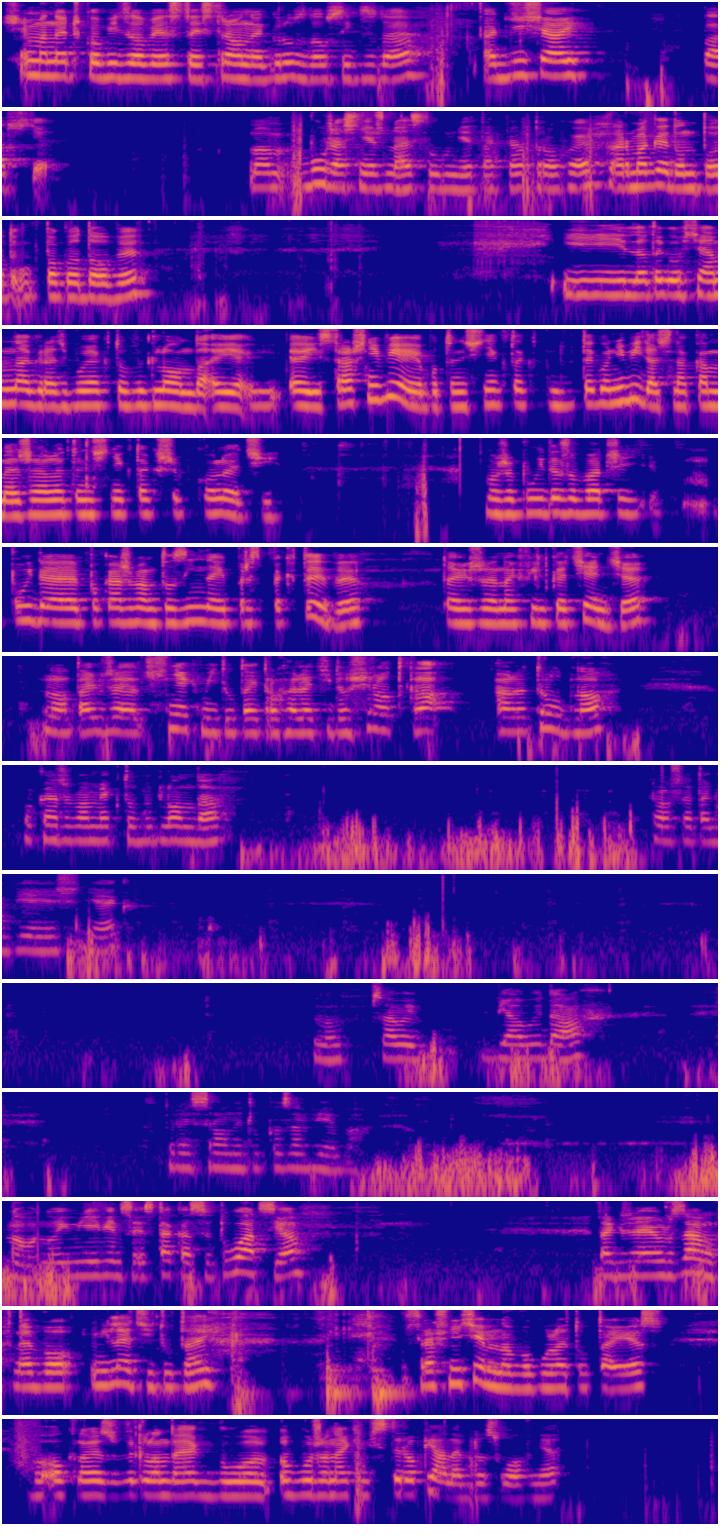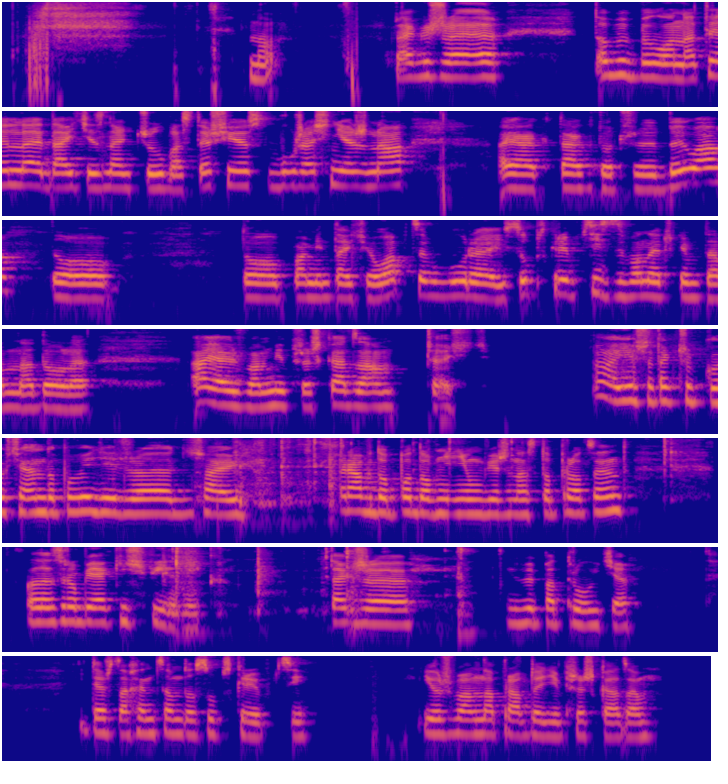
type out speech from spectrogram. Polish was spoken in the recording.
Siemaneczko widzowie, z tej strony Gruzdos XD, a dzisiaj, patrzcie, mam burza śnieżna jest u mnie taka trochę, Armagedon pogodowy i dlatego chciałam nagrać, bo jak to wygląda, ej, ej, strasznie wieje, bo ten śnieg tak, tego nie widać na kamerze, ale ten śnieg tak szybko leci. Może pójdę zobaczyć, pójdę, pokażę wam to z innej perspektywy, także na chwilkę cięcie. No, także śnieg mi tutaj trochę leci do środka, ale trudno. Pokażę wam jak to wygląda. Proszę, tak wieje śnieg. No, cały biały dach. Z której strony tylko zawiewa. No, no i mniej więcej jest taka sytuacja. Także ja już zamknę, bo mi leci tutaj. Strasznie ciemno w ogóle tutaj jest, bo okno jest, wygląda jak było obłożone jakimś styropianem dosłownie. No, także to by było na tyle. Dajcie znać, czy u Was też jest burza śnieżna, a jak tak, to czy była, to, to pamiętajcie o łapce w górę i subskrypcji z dzwoneczkiem tam na dole. A ja już Wam nie przeszkadzam. Cześć. A jeszcze tak szybko chciałem dopowiedzieć, że dzisiaj prawdopodobnie nie mówię, że na 100%, ale zrobię jakiś filmik. Także wypatrujcie. I też zachęcam do subskrypcji. Już wam naprawdę nie przeszkadzam.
